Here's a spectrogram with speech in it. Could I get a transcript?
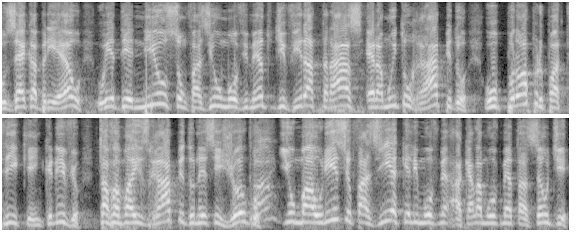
o, Zé Gabriel. O Edenilson fazia um movimento de vir atrás, era muito rápido. O próprio Patrick, é incrível, estava mais rápido nesse jogo. Ah. E o Maurício fazia aquele movimento, aquela movimentação de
